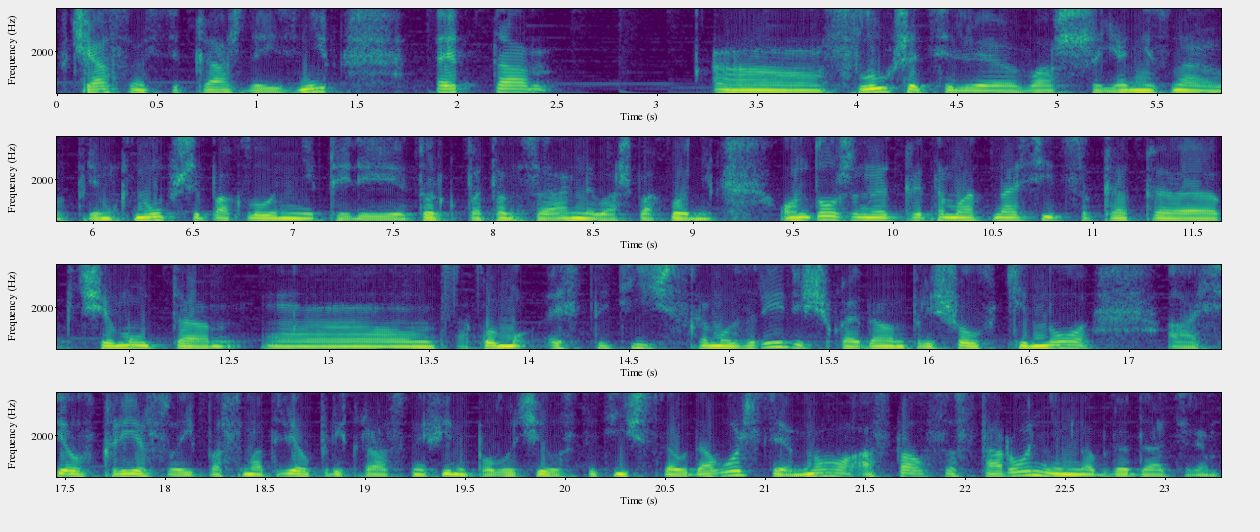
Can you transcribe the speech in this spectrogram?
в частности, каждая из них, это слушатель ваш, я не знаю, примкнувший поклонник или только потенциальный ваш поклонник, он должен к этому относиться как э, к чему-то э, такому эстетическому зрелищу, когда он пришел в кино, э, сел в кресло и посмотрел прекрасный фильм, получил эстетическое удовольствие, но остался сторонним наблюдателем,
